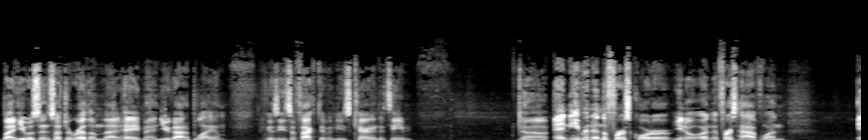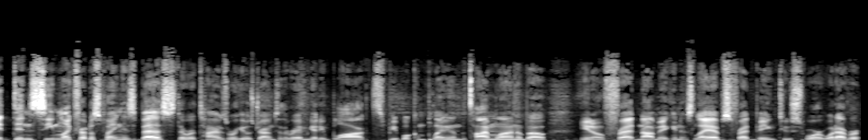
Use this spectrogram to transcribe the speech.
but he was in such a rhythm that, hey, man, you got to play him because he's effective and he's carrying the team. Uh, and even in the first quarter, you know, in the first half when it didn't seem like Fred was playing his best. There were times where he was driving to the rim, getting blocked. People complaining on the timeline about you know Fred not making his layups, Fred being too short, whatever.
